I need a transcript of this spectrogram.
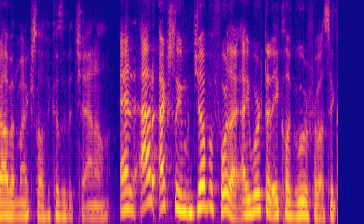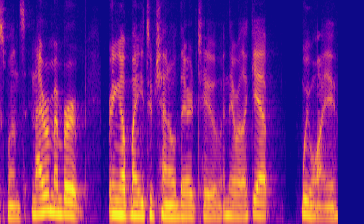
job at Microsoft because of the channel. And at, actually, job before that, I worked at A Cloud Guru for about six months, and I remember bringing up my YouTube channel there too, and they were like, "Yep, we want you."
